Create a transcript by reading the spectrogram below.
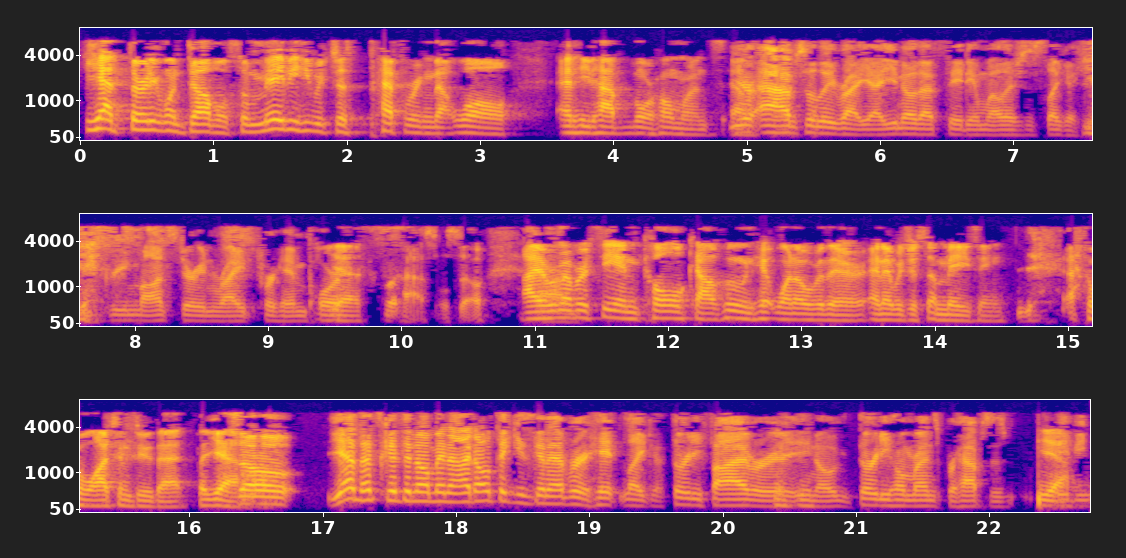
he had 31 doubles. So maybe he was just peppering that wall, and he'd have more home runs. You're absolutely right. Yeah, you know that stadium well. There's just like a huge Yes. green monster in right for him. Poor, Yes. Hassell. So I um, remember seeing Cole Calhoun hit one over there, and it was just amazing yeah. to watch him do that. But yeah, So yeah, that's good to know, man. I don't think he's gonna ever hit like a 35 or Mhm. you know 30 home runs. Perhaps is Yeah. maybe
